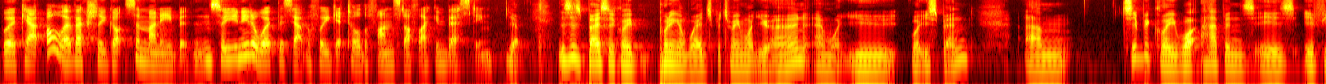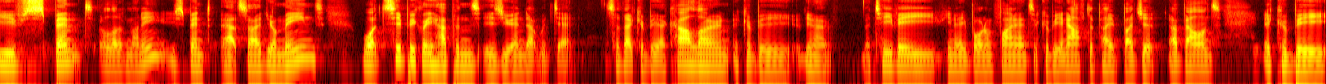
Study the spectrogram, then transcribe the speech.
work out, oh, I've actually got some money, but and so you need to work this out before you get to all the fun stuff like investing. Yeah. This is basically putting a wedge between what you earn and what you what you spend. Um, typically, what happens is if you've spent a lot of money, you spent outside your means. What typically happens is you end up with debt. So that could be a car loan, it could be you know a TV, you know you bought on finance, it could be an afterpay budget a balance, it could be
